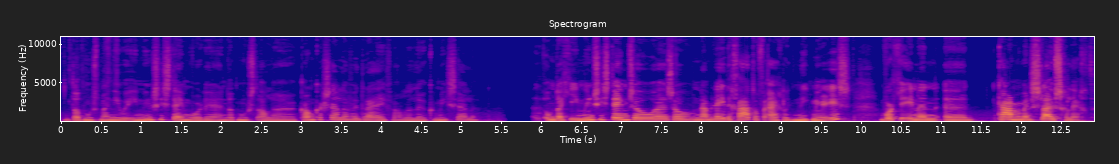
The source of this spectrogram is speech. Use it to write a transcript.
Dat moest mijn nieuwe immuunsysteem worden. En dat moest alle kankercellen verdrijven, alle leukemiecellen. Omdat je immuunsysteem zo, zo naar beneden gaat, of eigenlijk niet meer is, word je in een kamer met een sluis gelegd.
